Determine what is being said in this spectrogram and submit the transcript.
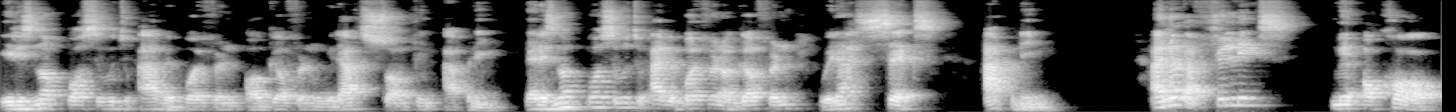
it is not possible to have a boyfriend or girlfriend without something happening. That it's not possible to have a boyfriend or girlfriend without sex happening. I know that feelings may occur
